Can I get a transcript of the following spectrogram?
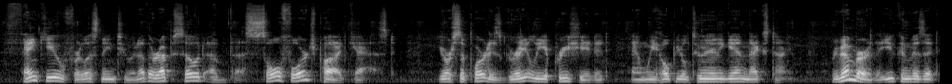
Thank you for listening to another episode of the Soul Forge podcast. Your support is greatly appreciated, and we hope you'll tune in again next time. Remember that you can visit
